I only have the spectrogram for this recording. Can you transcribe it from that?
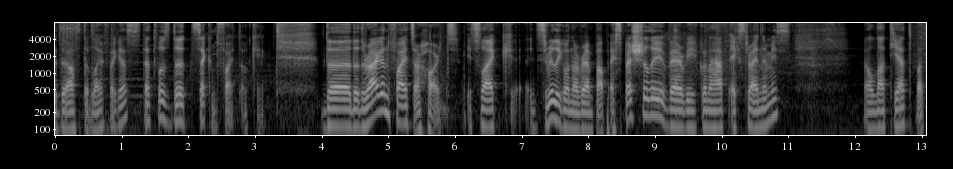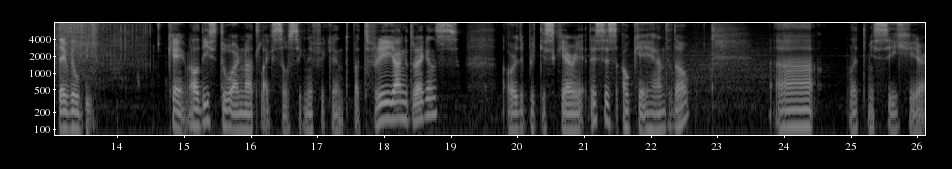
the afterlife, I guess. That was the second fight, okay. The the dragon fights are hard. It's like it's really gonna ramp up, especially where we're gonna have extra enemies. Well, not yet, but they will be. Okay, well these two are not like so significant, but three young dragons already pretty scary. This is okay hand though. Uh, let me see here.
